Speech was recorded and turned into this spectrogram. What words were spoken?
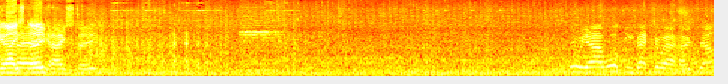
good day, Steve. G'day, Steve. Here we are, walking back to our hotel.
